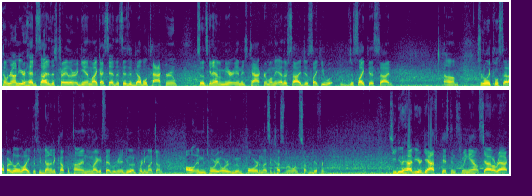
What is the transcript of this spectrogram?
Coming around to your head side of this trailer, again, like I said, this is a double tack room. So it's gonna have a mirror image tack room on the other side, just like you, just like this side. Um, it's a really cool setup. I really like this. We've done it a couple times, and like I said, we're gonna do it pretty much on all inventory orders moving forward unless a customer wants something different. So you do have your gas piston swing out saddle rack.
